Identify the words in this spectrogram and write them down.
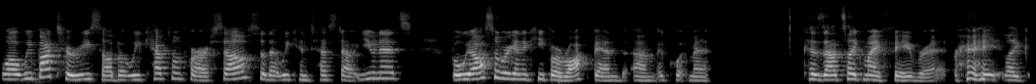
well, we bought to resell, but we kept one for ourselves so that we can test out units. But we also were going to keep a rock band um, equipment because that's like my favorite, right? Like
